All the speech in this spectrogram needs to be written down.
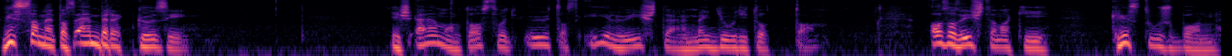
visszament az emberek közé, és elmondta azt, hogy őt az élő Isten meggyógyította. Az az Isten, aki Krisztusban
